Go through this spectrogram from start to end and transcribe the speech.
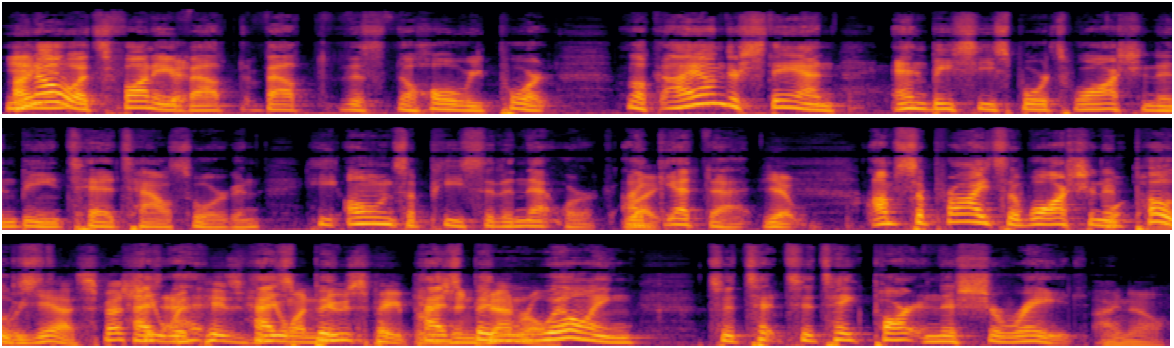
You I know mean- what's funny about about this the whole report? Look, I understand NBC Sports Washington being Ted's house organ. He owns a piece of the network. I get that. Yeah. I'm surprised the Washington Post, yeah, especially with his view on been, newspapers has in been general. willing to t- to take part in this charade. I know.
